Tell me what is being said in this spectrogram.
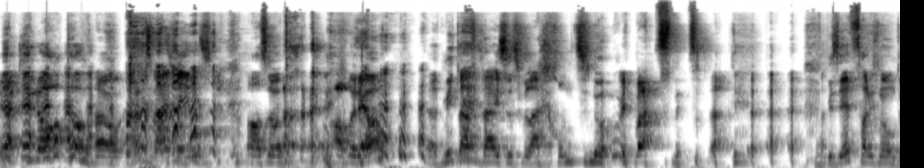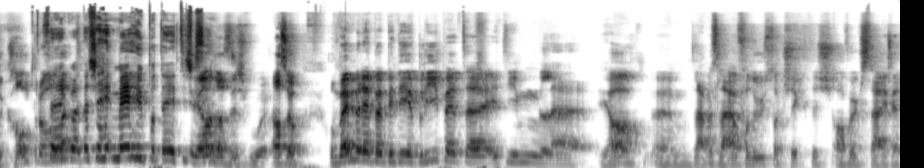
ja, geheiratet und auch, auch zwei Kinder. Also, aber ja, äh, Midlife Crisis, vielleicht kommt es noch, ich weiß nicht. Bis jetzt habe ich es noch unter Kontrolle. Sehr gut, das ist mehr hypothetisch. Ja, gewesen. das ist gut. Also, und wenn wir eben bei dir bleiben, äh, in deinem äh, ja, ähm, Lebenslauf, den du uns da geschickt hast, Anführungszeichen,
